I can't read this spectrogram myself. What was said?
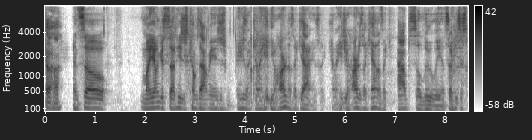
Uh huh. And so my youngest son, he just comes at me. He's just, he's like, "Can I hit you hard?" And I was like, "Yeah." He's like, "Can I hit you as hard as I can?" I was like, "Absolutely." And so he just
